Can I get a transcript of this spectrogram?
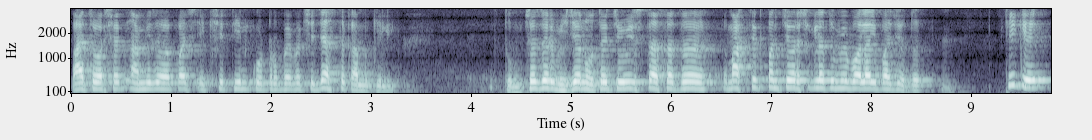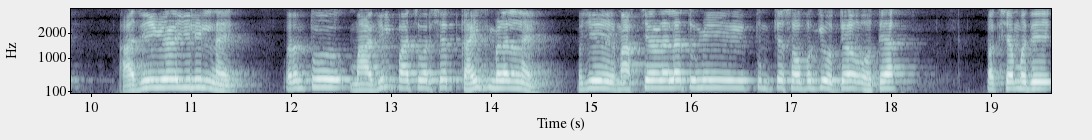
पाच वर्षात आम्ही जवळपास एकशे तीन कोटी रुपयापेक्षा जास्त कामं केली. तुमचं जर व्हिजन होतं चोवीस तासाचं तर मागच्याच पंचवार्षिकला तुम्ही बोलायला पाहिजे होतं. ठीक आहे. आजही वेळ गेलेली नाही. परंतु मागील पाच वर्षात काहीच मिळालं नाही. म्हणजे मागच्या वेळेला तुम्ही तुमच्या सौभाग्य होत्या होत्या पक्षामध्ये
